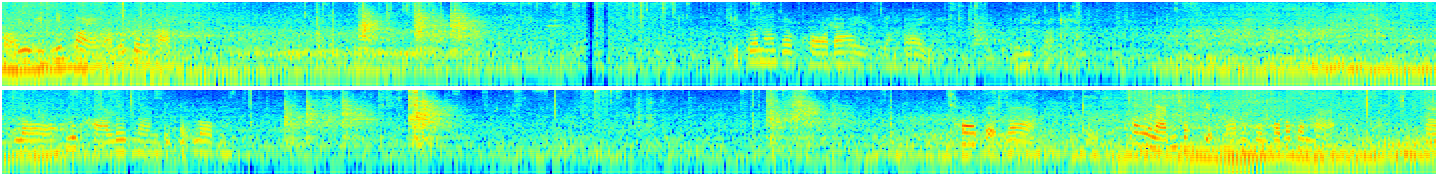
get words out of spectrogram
ขออยู่อีกนิดหน่อยค่ะทุกคนค่ะ คิดว่า น่าจะพอได้ยังได้อยู่นิดหน่อยค่ะรอลูกค้าเลิกงานดึกอีกรอบนึงชอบแบบว่าถ้าเวลาที่จะเก็บนะทุกคนเขาก็จะมา มา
